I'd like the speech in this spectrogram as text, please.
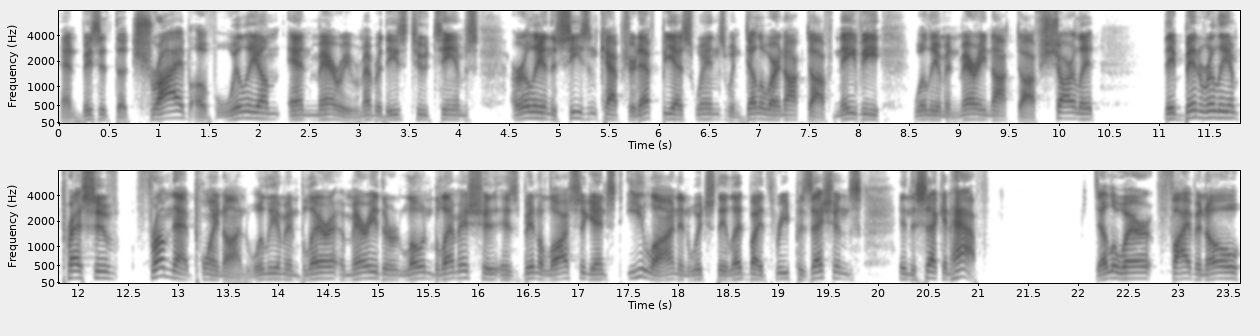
and visit the tribe of William and Mary. Remember, these two teams early in the season captured FBS wins when Delaware knocked off Navy, William and Mary knocked off Charlotte. They've been really impressive from that point on. William and Blair Mary, their lone blemish has been a loss against Elon, in which they led by three possessions in the second half. Delaware 5 0,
